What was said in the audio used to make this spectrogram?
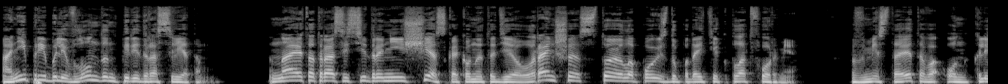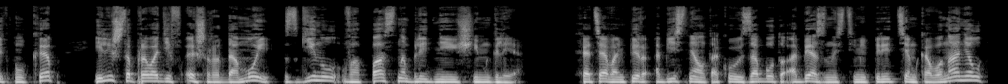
Они прибыли в Лондон перед рассветом. На этот раз Исидро не исчез, как он это делал раньше, стоило поезду подойти к платформе. Вместо этого он кликнул Кэп и, лишь сопроводив Эшера домой, сгинул в опасно бледнеющей мгле. Хотя вампир объяснял такую заботу обязанностями перед тем, кого нанял,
